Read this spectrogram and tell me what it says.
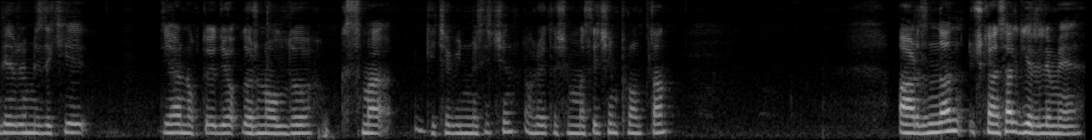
devremizdeki diğer nokta diyotların olduğu kısma geçebilmesi için, oraya taşınması için prompttan ardından üçgensel gerilimi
